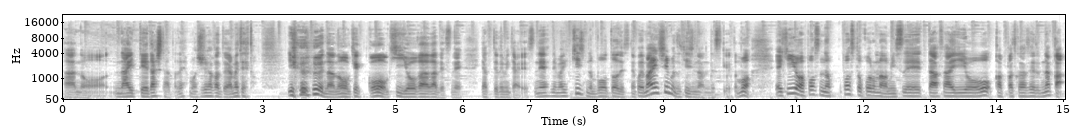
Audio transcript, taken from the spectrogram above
あの内定出した後ねもう就職活動やめてと。いう風なのを結構企業側がですねやってるみたいですね。で、まあ、記事の冒頭ですね。これ毎日新聞の記事なんですけれどもえ企業はポスのポストコロナを見据えた採用を活発化させる中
